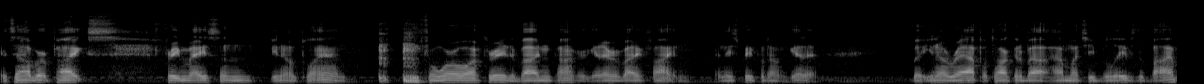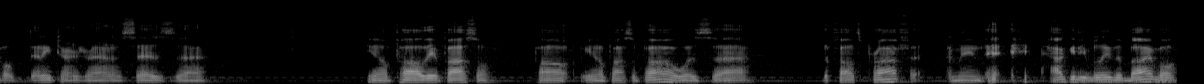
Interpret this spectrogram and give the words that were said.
it's Albert Pike's Freemason, you know, plan for World War III: divide and conquer, get everybody fighting, and these people don't get it. But you know, Rapp will talking about how much he believes the Bible. But then he turns around and says, uh, you know, Paul the apostle, Paul, you know, Apostle Paul was uh, the false prophet. I mean, how can you believe the Bible,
